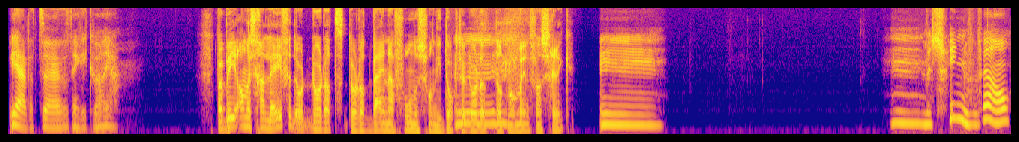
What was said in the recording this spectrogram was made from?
Ja, dat, eh, dat denk ik wel, ja. Maar ben je anders gaan leven door, door, dat, door dat bijna vonnis van die dokter, door dat, dat Mm. moment van schrik? Mm. Mm, misschien wel.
